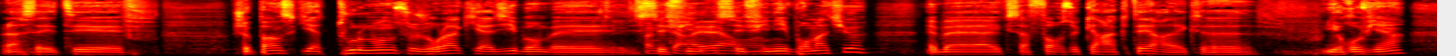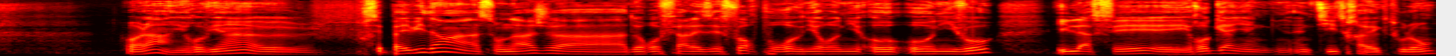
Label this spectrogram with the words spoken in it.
Là, ça a été. Je pense qu'il y a tout le monde ce jour-là qui a dit bon ben c'est fini, hein. fini pour Mathieu. Et ben avec sa force de caractère, avec il revient. Voilà, il revient. Euh, c'est pas évident hein, à son âge de refaire les efforts pour revenir au, haut niveau. Il l'a fait et il regagne un, titre avec Toulon.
